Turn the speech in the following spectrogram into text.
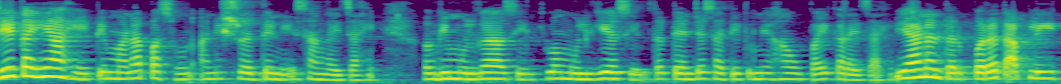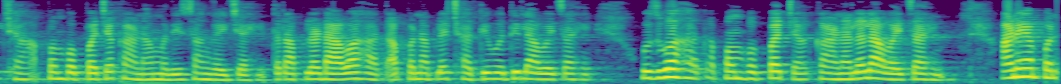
जे काही आहे ते मनापासून आणि श्रद्धेने सांगायचं आहे. अगदी मुलगा असेल किंवा मुलगी असेल तर त्यांच्यासाठी तुम्ही हा उपाय करायचा आहे. यानंतर परत आपली इच्छा आपण पप्पाच्या कानामध्ये सांगायची आहे. तर आपला डावा हात आपण आपल्या छातीवरती लावायचा आहे. उजवा हात आपण पप्पाच्या कानाला लावायचा आहे. आणि आपण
